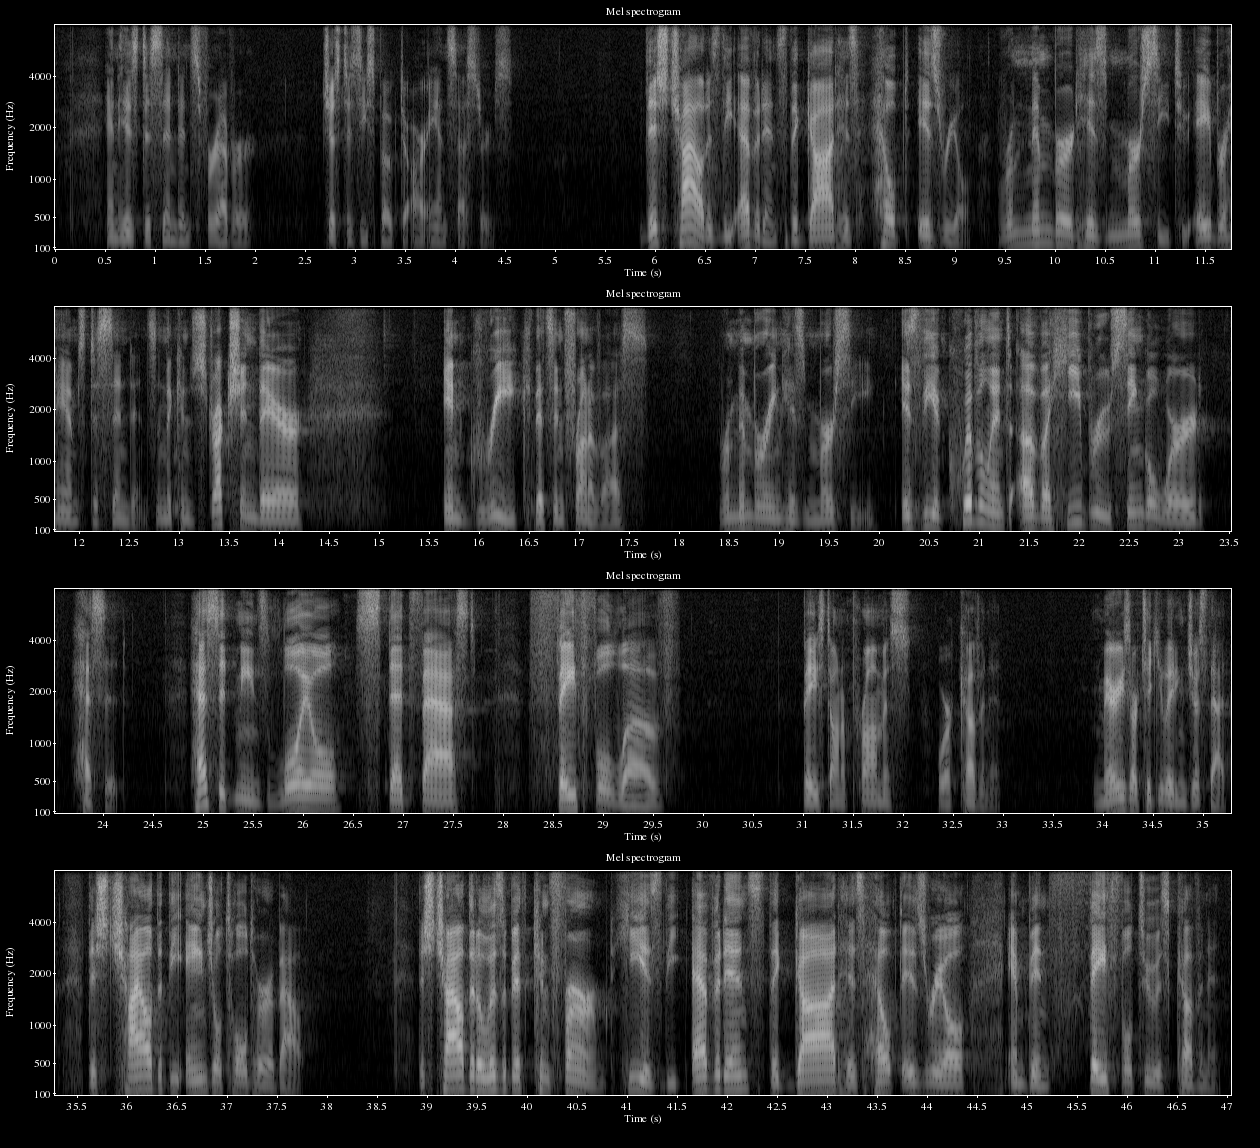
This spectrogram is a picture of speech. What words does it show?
and his descendants forever, just as he spoke to our ancestors. This child is the evidence that God has helped Israel, remembered his mercy to Abraham's descendants. And the construction there in Greek that's in front of us, remembering his mercy, is the equivalent of a Hebrew single word, hesed. Hesed means loyal, steadfast, faithful love based on a promise or a covenant. Mary's articulating just that. This child that the angel told her about, this child that Elizabeth confirmed, he is the evidence that God has helped Israel and been faithful to his covenant.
